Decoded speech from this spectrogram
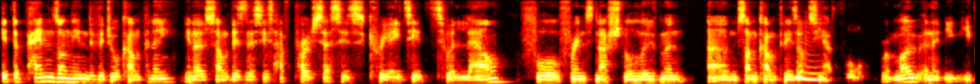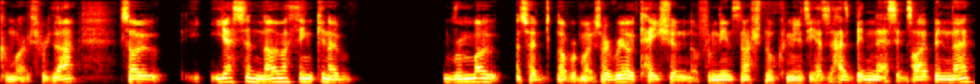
It depends on the individual company. You know, some businesses have processes created to allow for for international movement. Um, some companies obviously mm. have for remote, and then you, you can work through that. So yes and no. I think you know remote sorry not remote sorry relocation from the international community has has been there since I've been there.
